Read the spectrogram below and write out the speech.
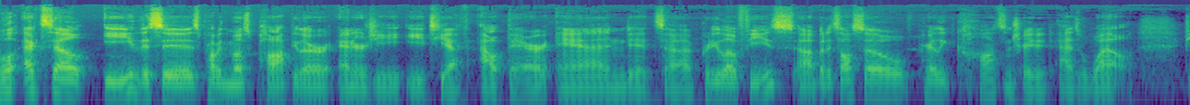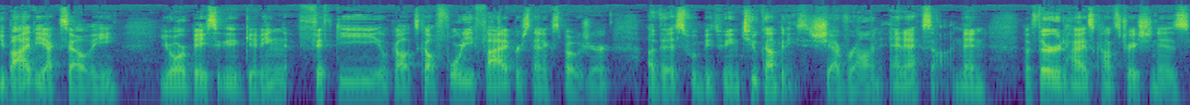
Well, XLE, this is probably the most popular energy ETF out there, and it's uh, pretty low fees, uh, but it's also fairly concentrated as well. If you buy the XLE, you're basically getting 50, we'll call it, it's called 45% exposure of this would be between two companies, Chevron and Exxon. And then the third highest concentration is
